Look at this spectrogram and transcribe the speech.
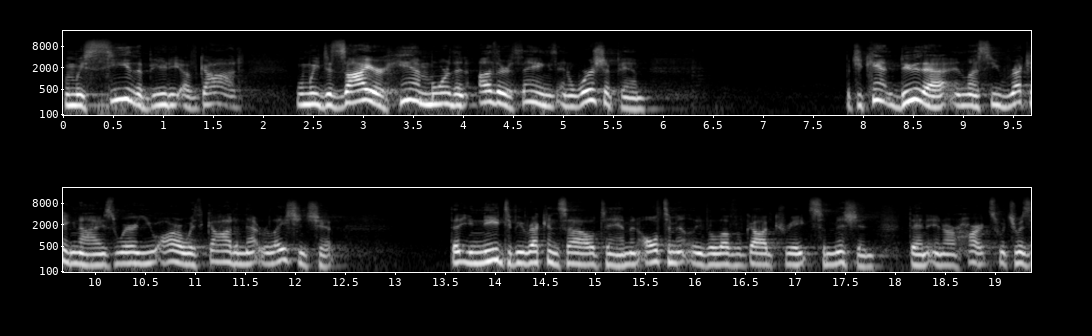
when we see the beauty of God, when we desire Him more than other things and worship Him. But you can't do that unless you recognize where you are with God in that relationship that you need to be reconciled to Him. And ultimately, the love of God creates submission then in our hearts, which was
